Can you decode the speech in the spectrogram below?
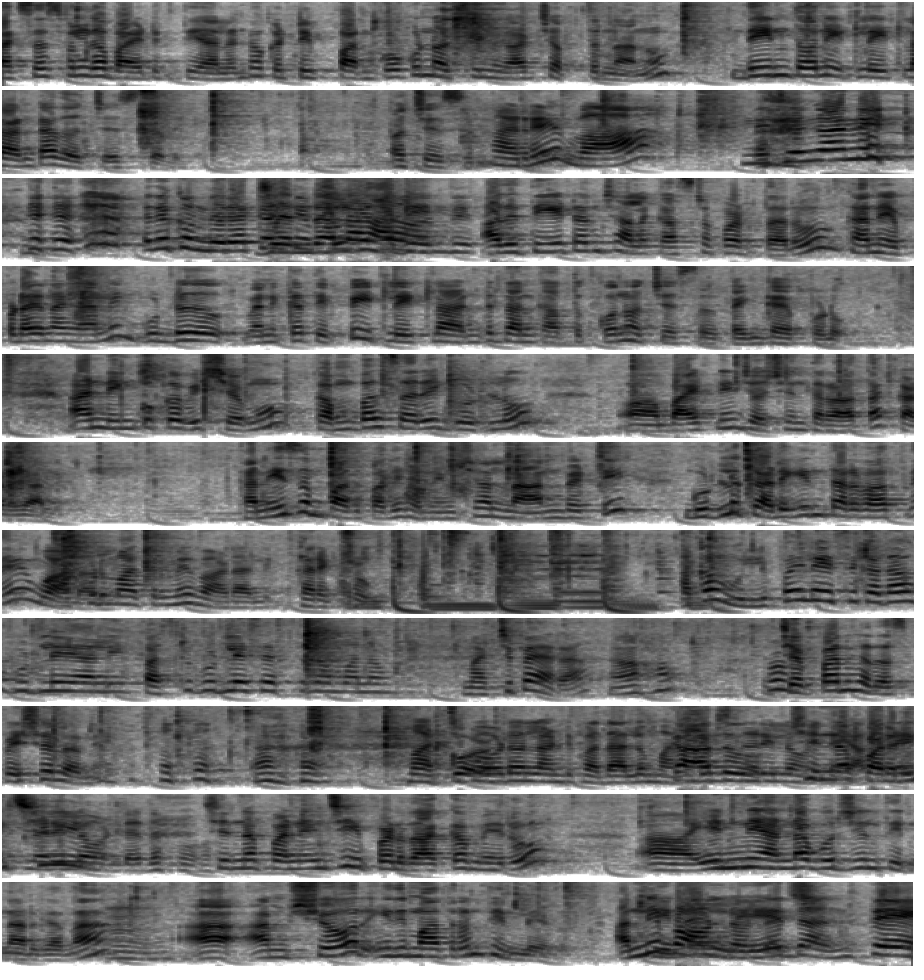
సక్సెస్ఫుల్గా బయటకు తీయాలంటే ఒక టిప్ అనుకోకుండా వచ్చింది కాబట్టి చెప్తున్నాను. దీంతో ఇట్లా ఇట్లా అంటే అది వచ్చేస్తుంది. వచ్చేసింది. అరే వా నిజంగానే. అదొక మిరకల్ జనరల్ అది అది తీయటం చాలా కష్టపడతారు. కానీ ఎప్పుడైనా కానీ గుడ్డు వెనక తిప్పి ఇట్లా ఇట్లా అంటే దానికి అతుక్కొని వచ్చేస్తుంది పెంక ఎప్పుడు. అండ్ ఇంకొక విషయము కంపల్సరీ గుడ్లు బయట నుంచి వచ్చిన తర్వాత కడగాలి. కనీసం పది పదిహేను నిమిషాలు నానబెట్టి గుడ్లు కడిగిన తర్వాతనే అప్పుడు వాడాలి మాత్రమే వాడాలి. కరెక్ట్ అక్క ఉల్లిపాయలు వేసి కదా గుడ్లు వేయాలి? ఫస్ట్ గుడ్లు వేసేస్తున్నాం మనం. మర్చిపోయారా. చెప్పాను కదా స్పెషల్ అని. మర్చిపోవడం లాంటి పదాలు కాదు. చిన్నప్పటి నుంచి ఉండదు. చిన్నప్పటి నుంచి ఇప్పటిదాకా మీరు ఎన్ని అండా బుర్జీలు తిన్నారు కదా ఐఎమ్ షూర్ ఇది మాత్రం తినలేదు. అన్ని లేదు బాగుంటాయి అంతే.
